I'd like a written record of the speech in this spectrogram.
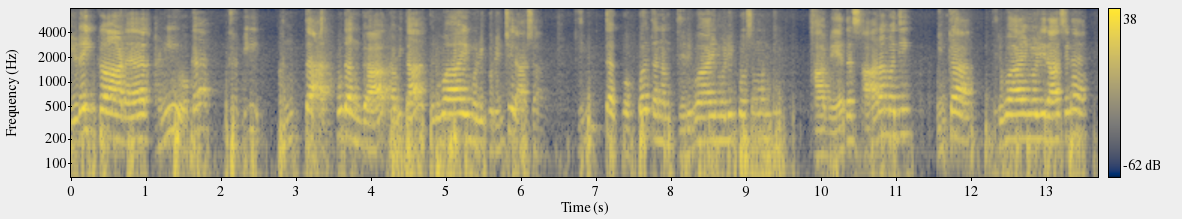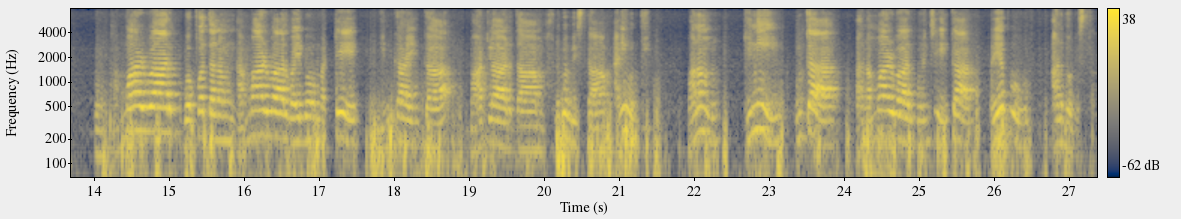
ఇడైకాడర్ అని ఒక కవి అంత అద్భుతంగా కవిత తిరువాయుముడి గురించి రాశారు. ఇంత గొప్పతనం తిరువాయుముడి కోసం ఉంది. ఆ వేద సారమది. ఇంకా తిరువాయిమొഴി రాసిన నమ్మాళ్వార్ గొప్పతనం నమ్మాళ్వార్ వైభవం అంటే ఇంకా ఇంకా మాట్లాడతాం అనుభవిస్తాం అని ఉంది. మనం విని ఇంకా ఆ నమ్మాళ్వార్ గురించి ఇంకా రేపు అనుభవిస్తాం.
